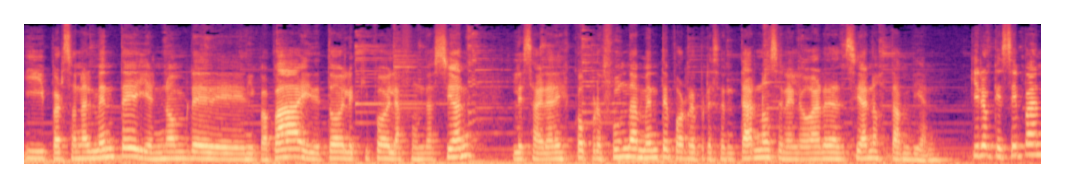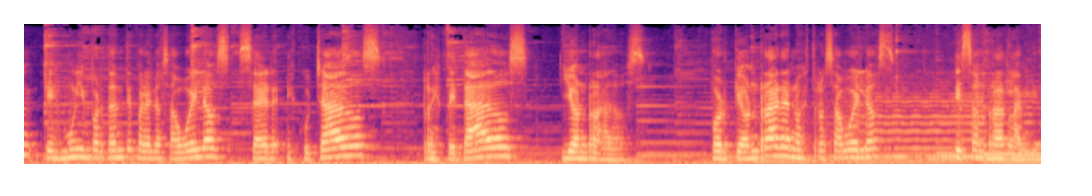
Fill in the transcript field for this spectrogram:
y personalmente y en nombre de mi papá y de todo el equipo de la fundación les agradezco profundamente por representarnos en el hogar de ancianos también. Quiero que sepan que es muy importante para los abuelos ser escuchados, respetados y honrados, porque honrar a nuestros abuelos es honrar la vida.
